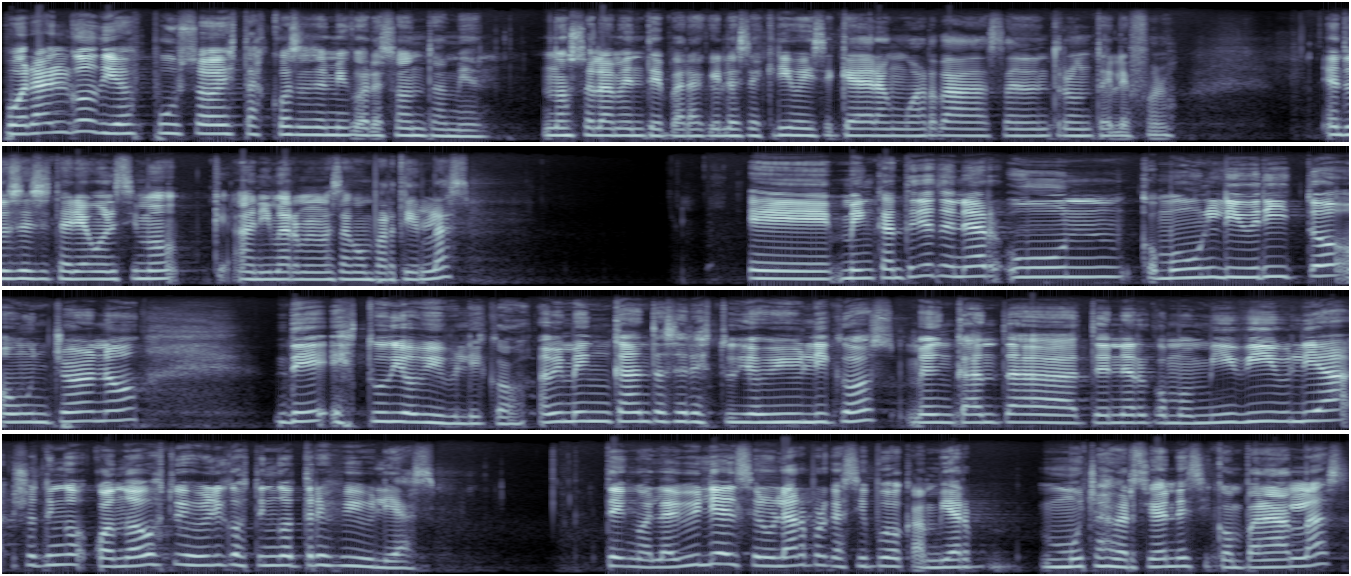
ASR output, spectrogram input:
por algo Dios puso estas cosas en mi corazón también. No solamente para que los escriba y se quedaran guardadas dentro de un teléfono. Entonces estaría buenísimo animarme más a compartirlas. Eh, me encantaría tener un, como un librito o un journal de estudio bíblico. A mí me encanta hacer estudios bíblicos, me encanta tener como mi Biblia. Yo tengo, cuando hago estudios bíblicos tengo tres Biblias. Tengo la Biblia del celular porque así puedo cambiar muchas versiones y compararlas.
